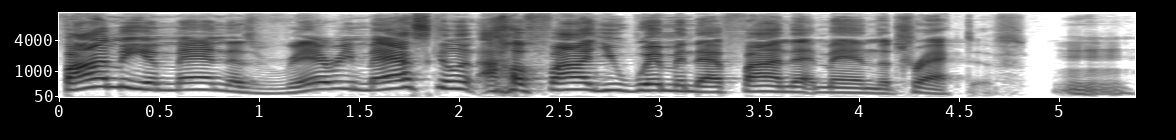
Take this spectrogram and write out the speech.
Find me a man that's very masculine. I'll find you women that find that man attractive. Mm.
